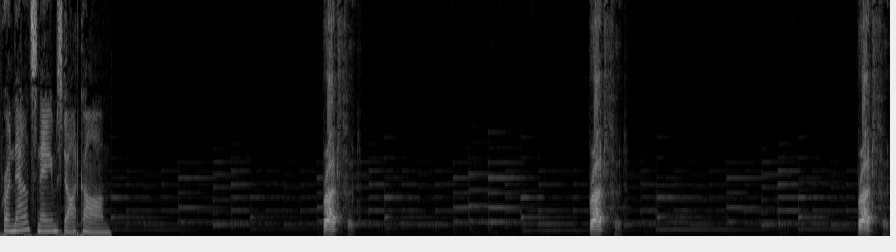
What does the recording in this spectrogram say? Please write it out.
pronouncenames.com. Bradford Bradford Bradford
